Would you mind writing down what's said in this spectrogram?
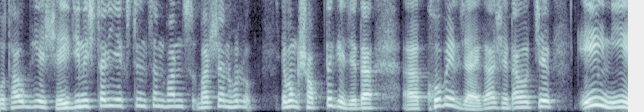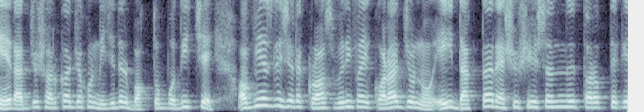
কোথাও গিয়ে সেই জিনিসটারই এক্সটেনশন ভার্সন হলো? এবং সবথেকে যেটা ক্ষোভের জায়গা সেটা হচ্ছে এই নিয়ে রাজ্য সরকার যখন নিজেদের বক্তব্য দিচ্ছে অবভিয়াসলি সেটা ক্রস ভেরিফাই করার জন্য এই ডাক্তার অ্যাসোসিয়েশনের তরফ থেকে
